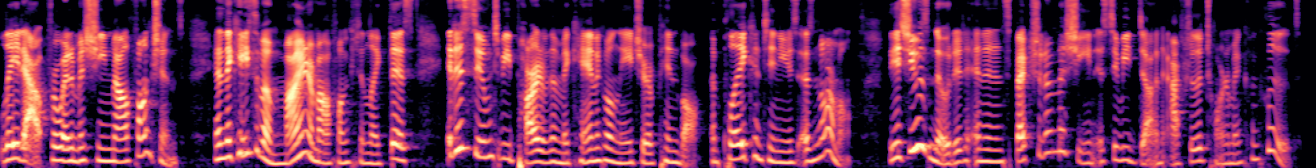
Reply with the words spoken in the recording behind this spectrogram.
laid out for when a machine malfunctions. In the case of a minor malfunction like this, it is assumed to be part of the mechanical nature of pinball, and play continues as normal. The issue is noted, and an inspection of the machine is to be done after the tournament concludes.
